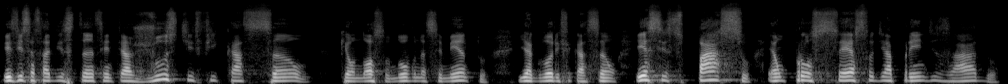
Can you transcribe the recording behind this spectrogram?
existe essa distância entre a justificação, que é o nosso novo nascimento, e a glorificação. Esse espaço é um processo de aprendizado,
